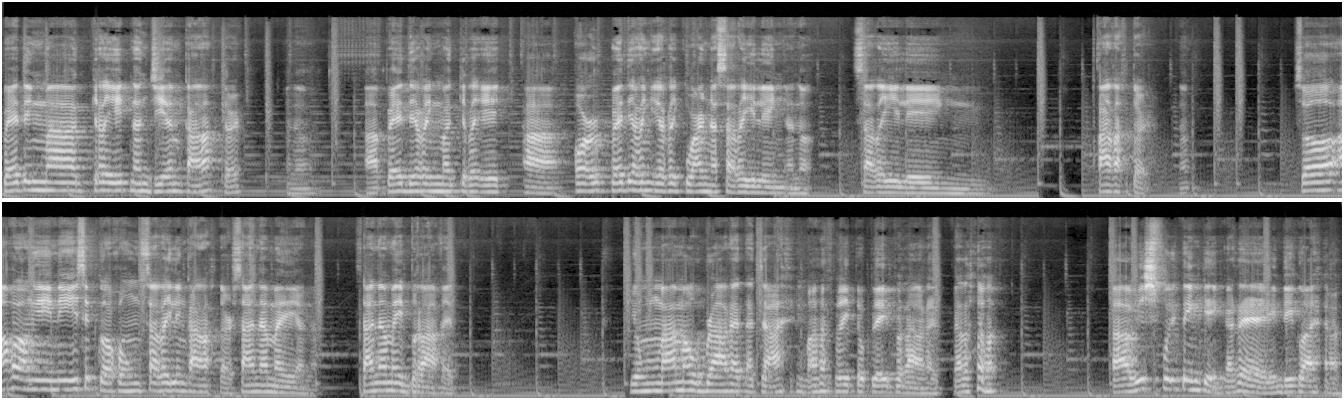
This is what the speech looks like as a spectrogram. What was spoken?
pwedeng mag-create ng GM character, ano, ah pwede ring mag-create ah, or pwede ring i-require na sariling ano, sariling character, no? So, ako ang iniisip ko kung sariling character, sana may ano, sana may bracket. Yung mamaw bracket at saka yung mga free-to-play bracket. Pero, ah, wishful thinking kasi hindi ko alam.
